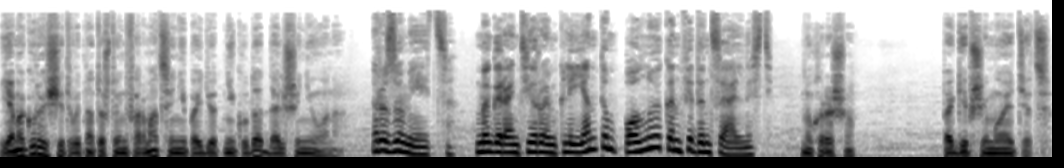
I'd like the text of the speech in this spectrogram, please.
Я могу рассчитывать на то, что информация не пойдет никуда дальше Неона? Разумеется. Мы гарантируем клиентам полную конфиденциальность. Ну хорошо. Погибший мой отец.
